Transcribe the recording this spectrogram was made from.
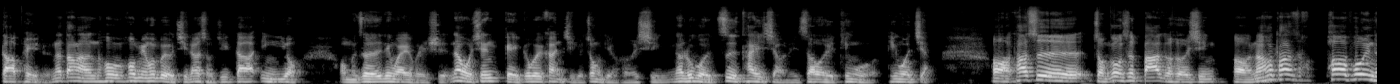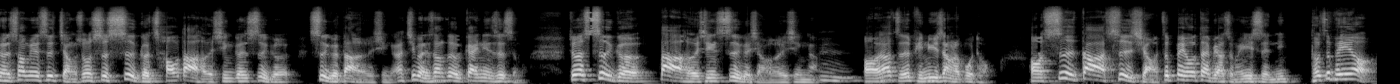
搭配的。那当然后后面会不会有其他手机搭应用，我们这是另外一回事。那我先给各位看几个重点核心。那如果字太小，你稍微听我听我讲。哦，它是总共是八个核心哦，然后它 PowerPoint 上面是讲说是四个超大核心跟四个四个大核心啊，基本上这个概念是什么？就是四个大核心，四个小核心啊。嗯，哦，它只是频率上的不同。哦，四大四小，这背后代表什么意思？你投资朋友，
